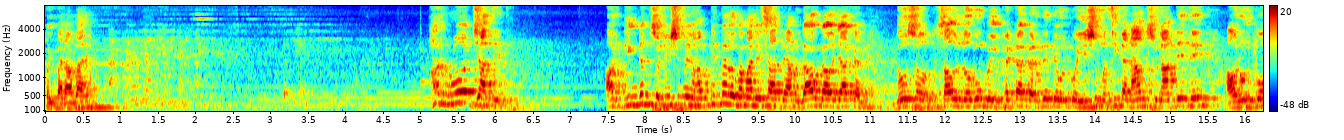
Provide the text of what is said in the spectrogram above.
कोई परावा है? हर रोज जाते थे। और किंगडम सॉल्यूशन में हम कितने लोग हमारे साथ हैं? हम गाँव गाँव जाकर 200 सौ सौ लोगों को इकट्ठा करते थे, उनको यीशु मसीह का नाम सुनाते थे और उनको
